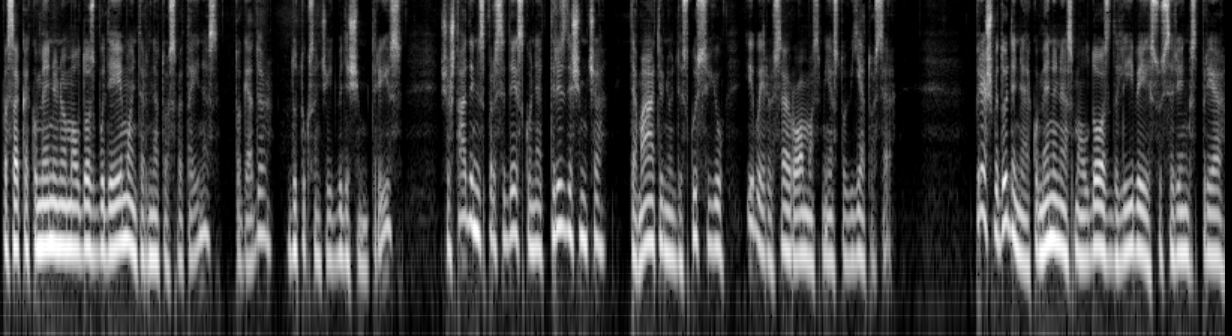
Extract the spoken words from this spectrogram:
Pasak ekumeninio maldos būdėjimo interneto svetainės Together 2023, šeštadienis prasidės ko net 30 tematinių diskusijų įvairiose Romos miesto vietose. Prieš vidudienę ekumeninės maldos dalyviai susirinks prie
